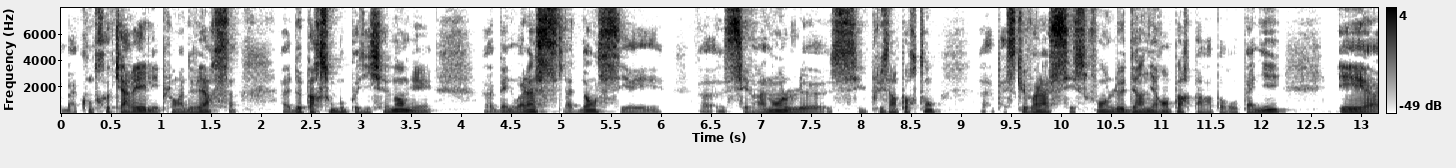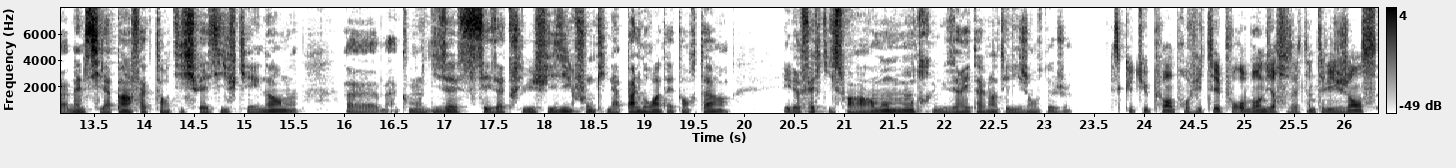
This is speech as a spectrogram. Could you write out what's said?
bah, contrecarrer les plans adverses de par son bon positionnement, mais Ben Wallace, là-dedans, c'est vraiment le plus important. parce que voilà, c'est souvent le dernier rempart par rapport au panier. Et même s'il n'a pas un facteur dissuasif qui est énorme, bah, comme on le disait, ses attributs physiques font qu'il n'a pas le droit d'être en retard. Et le fait qu'il soit rarement montre une véritable intelligence de jeu. Est-ce que tu peux en profiter pour rebondir sur cette intelligence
